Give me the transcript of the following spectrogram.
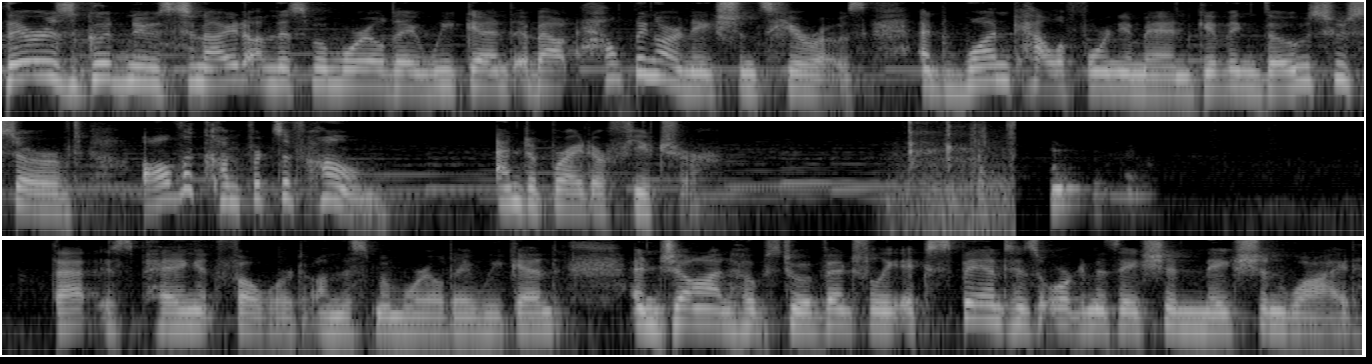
There is good news tonight on this Memorial Day weekend about helping our nation's heroes and one California man giving those who served all the comforts of home and a brighter future. That is paying it forward on this Memorial Day weekend. And John hopes to eventually expand his organization nationwide.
